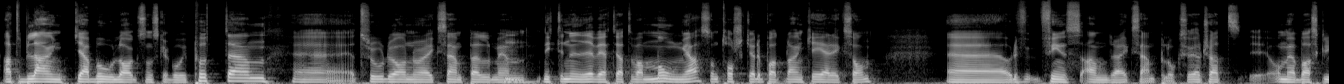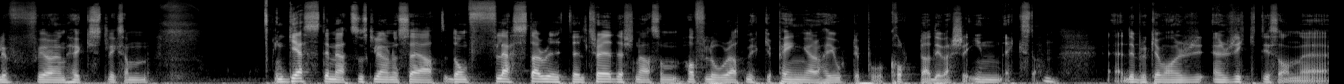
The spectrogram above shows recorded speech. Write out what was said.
att blanka bolag som ska gå i putten. Eh, jag tror du har några exempel. Men 99 vet jag att det var många som torskade på att blanka Ericsson. Eh, och Det finns andra exempel också. Jag tror att eh, om jag bara skulle få göra en högst liksom guesstimate så skulle jag nog säga att de flesta retail tradersna som har förlorat mycket pengar har gjort det på korta diverse index. Då. Eh, Det brukar vara en, ri- en riktig sån eh,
